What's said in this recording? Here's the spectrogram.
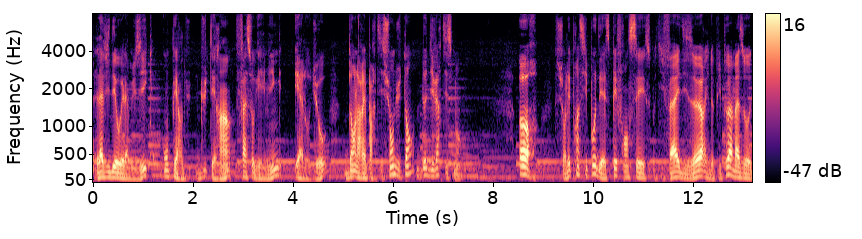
la vidéo et la musique ont perdu du terrain face au gaming et à l'audio dans la répartition du temps de divertissement. Or, sur les principaux DSP français, Spotify, Deezer et depuis peu Amazon.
